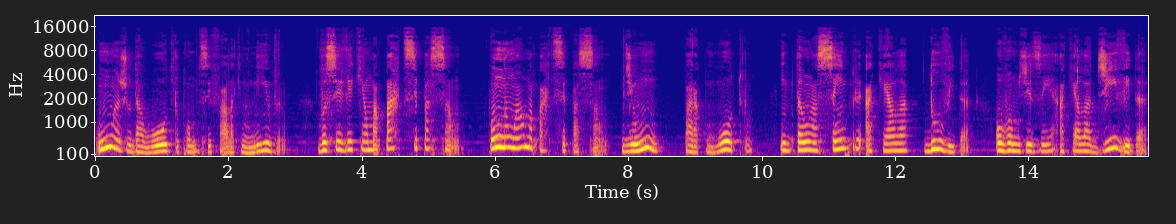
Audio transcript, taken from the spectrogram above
um ajudar o outro, como se fala aqui no livro, você vê que é uma participação. Quando não há uma participação de um para com o outro, então há sempre aquela dúvida, ou vamos dizer, aquela dívida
